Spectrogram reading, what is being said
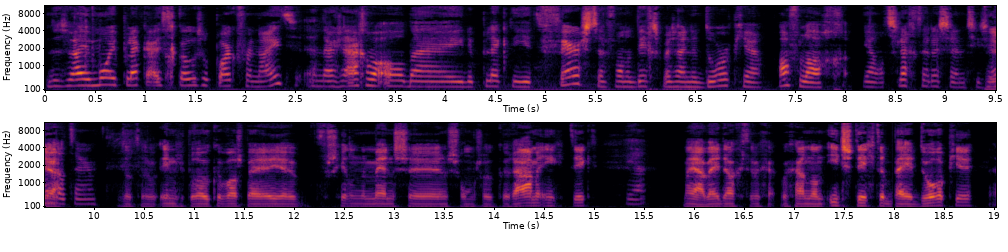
Dus wij hebben een mooie plek uitgekozen op Park for Night. En daar zagen we al bij de plek die het verste van het dichtstbijzijnde dorpje aflag. Ja, wat slechte recensies. Hè? Ja. Dat er, Dat er ingebroken was bij eh, verschillende mensen. En soms ook ramen ingetikt. ja, Maar ja, wij dachten, we, ga- we gaan dan iets dichter bij het dorpje. Eh,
